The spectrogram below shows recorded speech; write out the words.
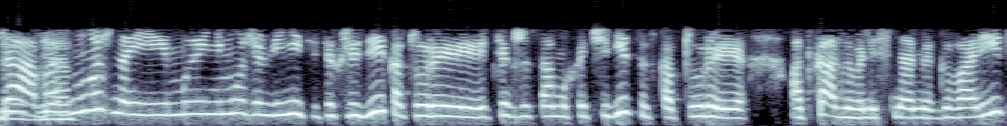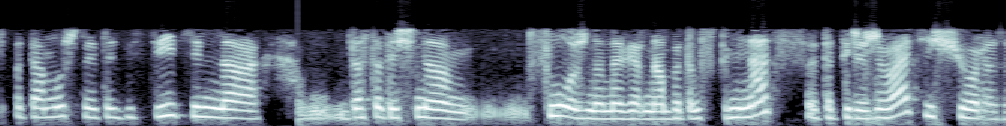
Да, возможно, и мы не можем винить этих людей, которые, тех же самых очевидцев, которые отказывались с нами говорить, потому что это действительно достаточно сложно, наверное, об этом вспоминать, это переживать еще раз.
